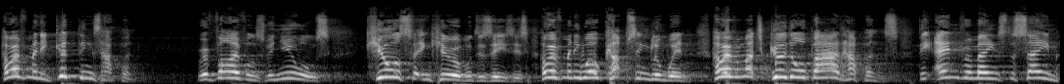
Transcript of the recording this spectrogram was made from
however many good things happen, revivals, renewals, cures for incurable diseases, however many World Cups England win, however much good or bad happens, the end remains the same.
